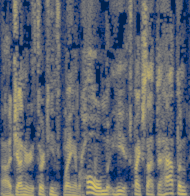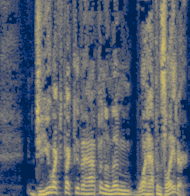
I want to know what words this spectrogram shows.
uh, January 13th playing at home. He expects that to happen. Do you expect it to happen? And then what happens later?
